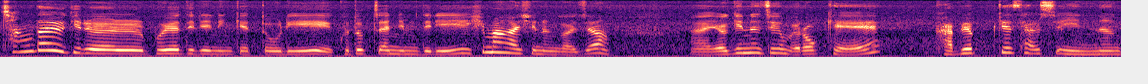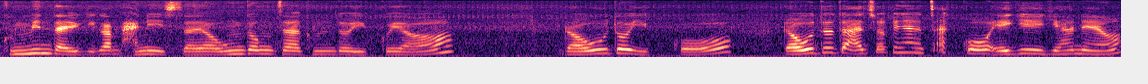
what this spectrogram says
창다육이를 보여드리는 게 또 우리 구독자님들이 희망하시는 거죠. 아, 여기는 지금 이렇게 가볍게 살 수 있는 국민다육이가 많이 있어요. 웅동자 금도 있고요. 러우도 있고 러우드도 아주 그냥 작고 애기애기하네요.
